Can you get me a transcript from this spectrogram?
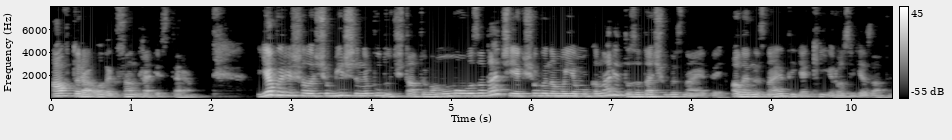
автора Олександра Істера. Я вирішила, що більше не буду читати вам умову задачі. Якщо ви на моєму каналі, то задачу ви знаєте, але не знаєте, як її розв'язати.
